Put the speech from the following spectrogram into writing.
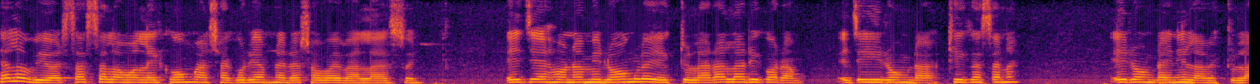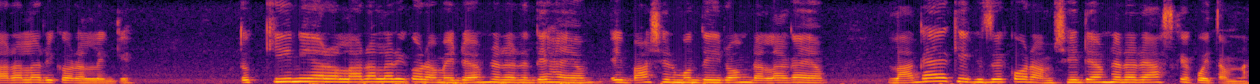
হ্যালো ভিউয়ার্স আসসালামু আলাইকুম। আশা করি আপনারা সবাই ভালো আছেন। এই যে এখন আমি রং লই একটু লাড়ালাড়ি করাম। এই যে এই রংটা ঠিক আছে না? এই রংটাই নিলাম একটু লাড়ালাড়ি করার লাগে। তো কি নিয়ে আরও লাড়ালাড়ি করাম, এটা আপনারা দেখাইয়াম। এই বাঁশের মধ্যে এই রংটা লাগায়াম লাগায়া কি যে করাম, সেটা আপনারা আজকে কইতাম না।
